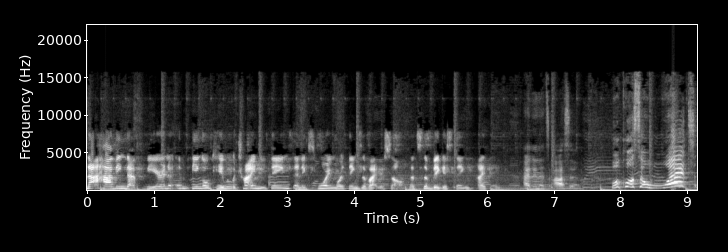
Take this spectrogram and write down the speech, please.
not having that fear and, and being okay with trying new things and exploring more things about yourself. That's the biggest thing i think. I think that's awesome. Well cool. So what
